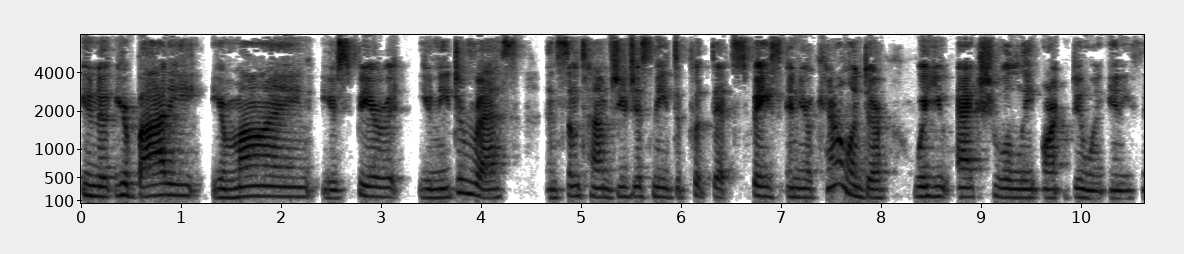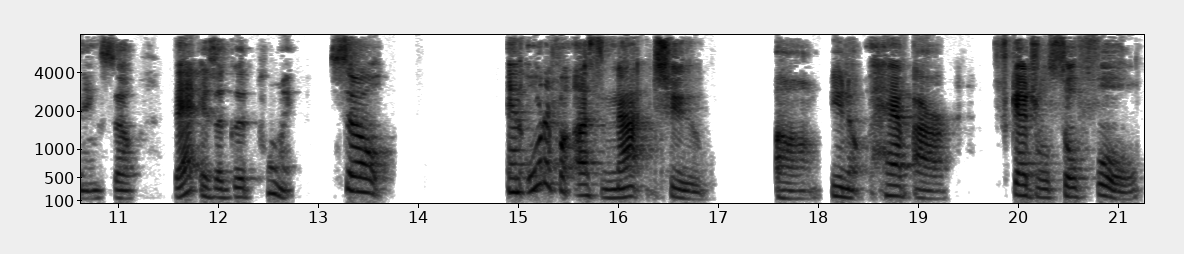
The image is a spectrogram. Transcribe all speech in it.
you know, your body, your mind, your spirit, you need to rest and sometimes you just need to put that space in your calendar where you actually aren't doing anything. So that is a good point. So, in order for us not to, um, you know, have our schedule so full,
